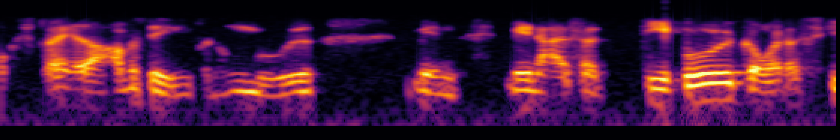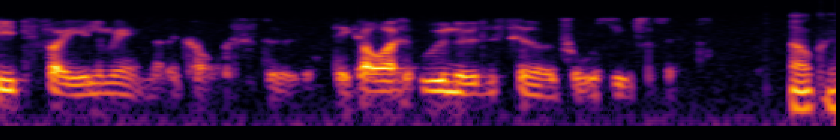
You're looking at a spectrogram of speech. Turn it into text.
orkestreret arbejdsdeling på nogen måde. Men, men altså, det er både godt og skidt for element, når det kommer til stykket. Det kan også udnyttes til noget positivt sig selv. Okay.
